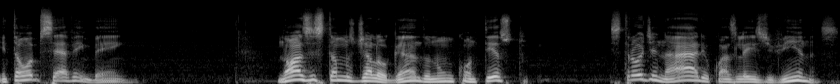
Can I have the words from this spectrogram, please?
Então, observem bem. Nós estamos dialogando num contexto extraordinário com as leis divinas,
